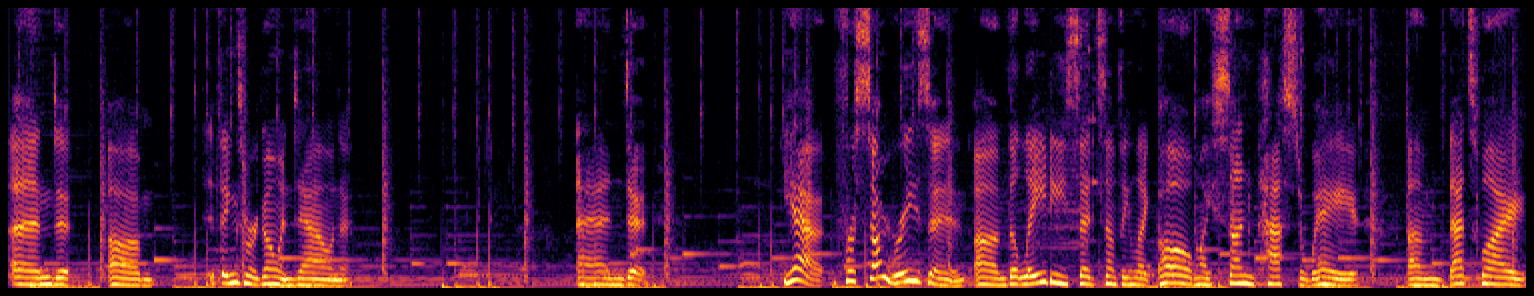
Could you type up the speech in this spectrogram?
And um things were going down. And yeah, for some reason, um, the lady said something like, "Oh, my son passed away. Um, that's why,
